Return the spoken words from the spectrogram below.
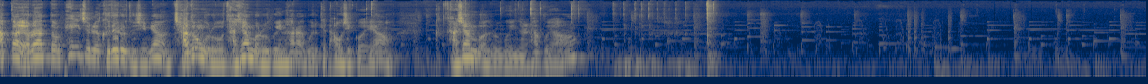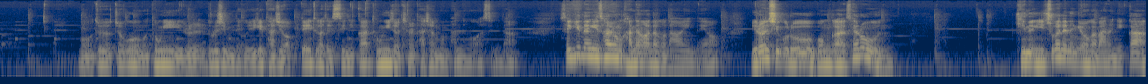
아까 열어놨던 페이지를 그대로 두시면 자동으로 다시 한번 로그인 하라고 이렇게 나오실 거예요. 다시 한번 로그인을 하고요. 뭐 어쩌고저쩌고 뭐 동의를 누르시면 되고 이게 다시 업데이트가 됐으니까 동의 절차를 다시 한번 받는 것 같습니다. 새 기능이 사용 가능하다고 나와 있네요. 이런 식으로 뭔가 새로운 기능이 추가되는 경우가 많으니까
